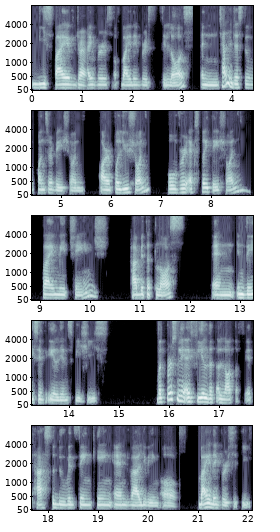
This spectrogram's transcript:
These five drivers of biodiversity loss and challenges to conservation are pollution, overexploitation, climate change, habitat loss, and invasive alien species. But personally, I feel that a lot of it has to do with thinking and valuing of biodiversity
